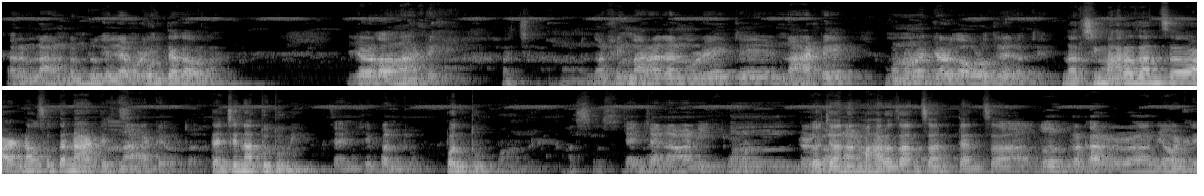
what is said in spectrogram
कारण लहान बंधू गेल्यामुळे कोणत्या गावाला? जळगाव नहाटे अच्छा. हं, नरसिंग महाराजांमुळे ते नहाटे म्हणूनच जळगाव ओळखले जाते. नरसिंग महाराजांचं आडनाव सुद्धा नाटे नहाटे होतं. त्यांचे नातू तुम्ही? त्यांचे पंतू. पंतू. असं असं. त्यांच्या नावाने म्हणून जळगाव गजानन नहाटे. महाराजांचा आणि त्यांचा दोन प्रकार निवडले.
